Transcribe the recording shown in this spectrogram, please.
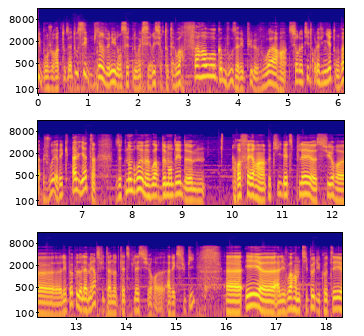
Bonjour à toutes et à tous et bienvenue dans cette nouvelle série sur Total War Pharaoh. Comme vous avez pu le voir sur le titre ou la vignette, on va jouer avec Aliat. Vous êtes nombreux à m'avoir demandé de refaire un petit let's play euh, sur euh, les peuples de la mer suite à notre let's play sur, euh, avec Supi et aller voir un petit peu du côté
